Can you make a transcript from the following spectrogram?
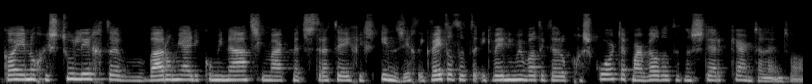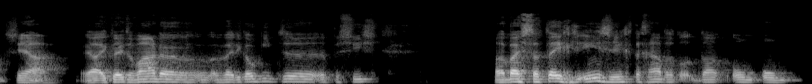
kan je nog eens toelichten waarom jij die combinatie maakt met strategisch inzicht? Ik weet dat het, ik weet niet meer wat ik daarop gescoord heb, maar wel dat het een sterk kerntalent was. Ja, ja ik weet de waarde, weet ik ook niet uh, precies. Maar bij strategisch inzicht, dan gaat het dan om, om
